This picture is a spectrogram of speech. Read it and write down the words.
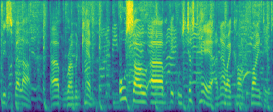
this fella, um, Roman Kemp. Also, um, it was just here, and now I can't find it.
